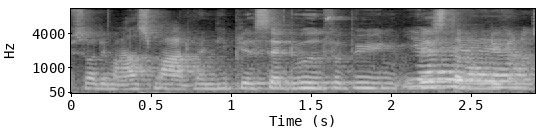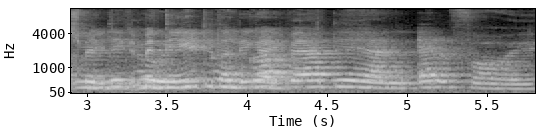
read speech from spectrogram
så er det meget smart, at man lige bliver sendt uden for byen, ja, hvis der ja, ja. ligger noget smitte. Men det, men det er ikke det, der ligger i. Godt være, at det er en alt for øh,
